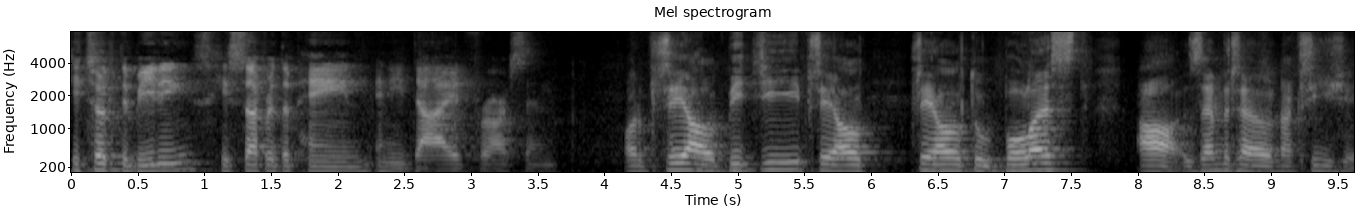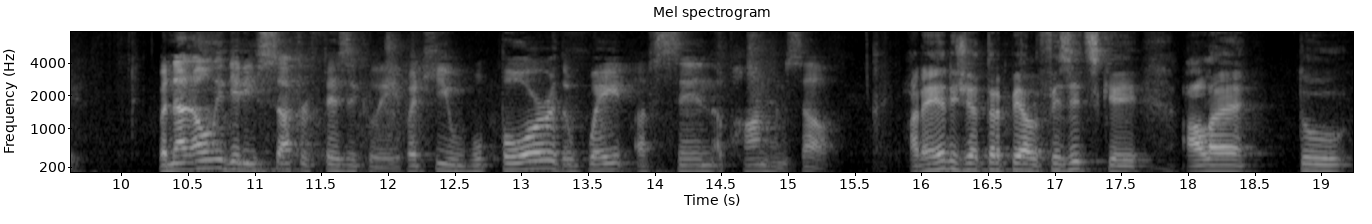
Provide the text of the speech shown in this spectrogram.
He took the beatings, he suffered the pain, and he died for our sin. On přijal bytí, přijal, přijal tu bolest a zemřel na kříži. But not only did he suffer physically, but he bore the weight of sin upon himself. A nejen, že trpěl fyzicky, ale tu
